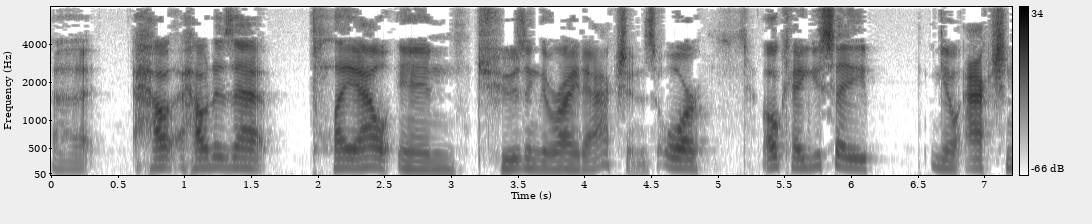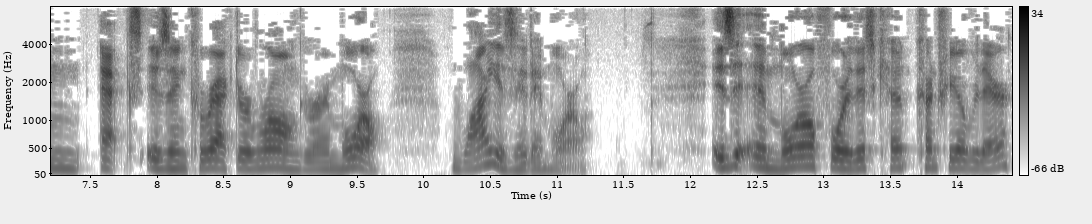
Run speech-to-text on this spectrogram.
uh, how how does that play out in choosing the right actions? Or, okay, you say you know, action X is incorrect or wrong or immoral. Why is it immoral? Is it immoral for this country over there?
